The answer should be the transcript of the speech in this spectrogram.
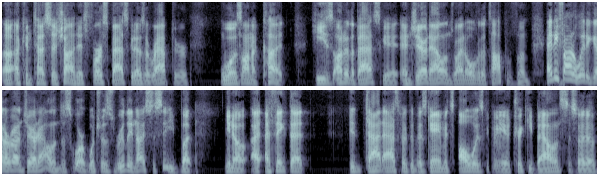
uh, a contested shot. His first basket as a Raptor was on a cut. He's under the basket and Jarrett Allen's right over the top of him. And he found a way to get around Jarrett Allen to score, which was really nice to see. But, you know, I, I think that that aspect of his game, it's always going to be a tricky balance to sort of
